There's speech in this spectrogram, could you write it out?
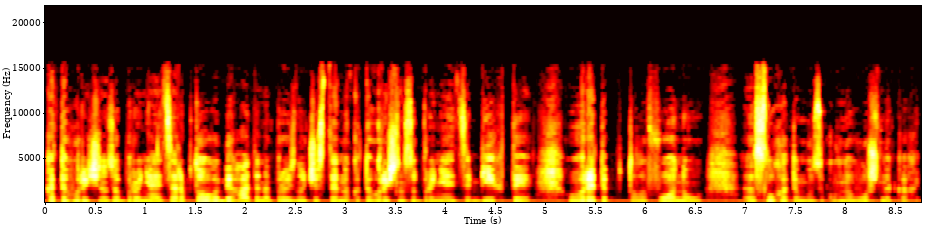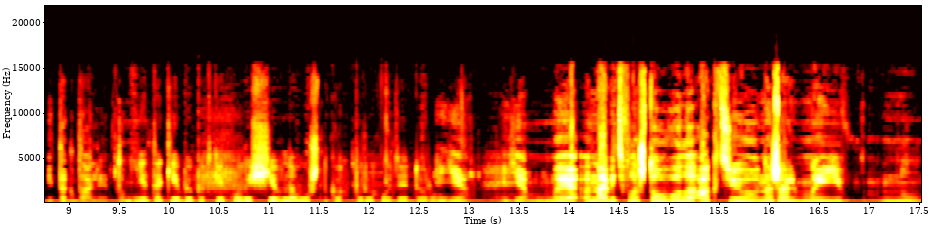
категорично забороняється раптово вибігати на проїзну частину, категорично забороняється бігти, говорити по телефону, е, слухати музику в навушниках і так далі. Тому Є такі випадки, коли ще в навушниках переходять дорогу? Є, є. Ми навіть влаштовували акцію. На жаль, ми її ну.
